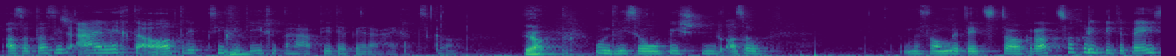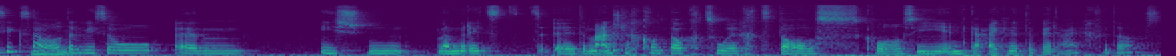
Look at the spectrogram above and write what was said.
Also das ist eigentlich der Antrieb für dich, überhaupt in diesen Bereich zu gehen? Ja. Und wieso bist du, also wir fangen jetzt da gerade so ein bisschen bei den Basics an, mhm. oder? Wieso ähm, ist, wenn man jetzt äh, den menschlichen Kontakt sucht, das quasi ein geeigneter Bereich für das?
